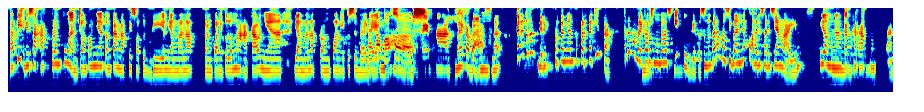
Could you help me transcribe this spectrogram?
Tapi di saat perempuan, contohnya tentang nakisatuddin, yang mana perempuan itu lemah akalnya, yang mana perempuan itu sebagai Mereka bahas. setan, mereka bahas. Nah, kan itu kan jadi pertanyaan kepada kita, kenapa mereka harus membahas itu gitu? Sementara masih banyak kok hadis-hadis yang lain yang mengangkat hak-hak perempuan.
